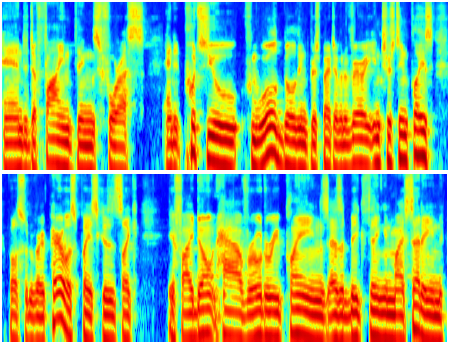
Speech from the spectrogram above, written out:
and define things for us. And it puts you from world building perspective in a very interesting place but also in a very perilous place because it's like if i don't have rotary planes as a big thing in my setting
